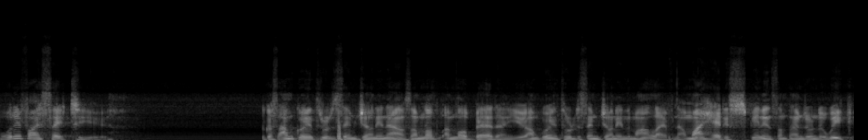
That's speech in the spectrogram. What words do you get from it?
What if I say to you, because I'm going through the same journey now, so I'm not, I'm not better than you. I'm going through the same journey in my life now. My head is spinning sometimes during the week.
